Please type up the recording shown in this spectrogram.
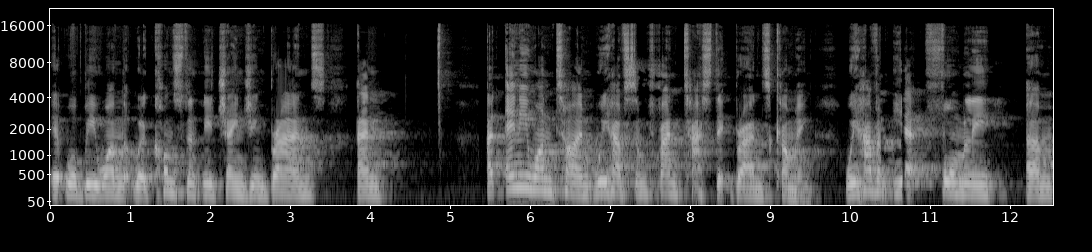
It will be one that we're constantly changing brands. And at any one time, we have some fantastic brands coming. We haven't yet formally um,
